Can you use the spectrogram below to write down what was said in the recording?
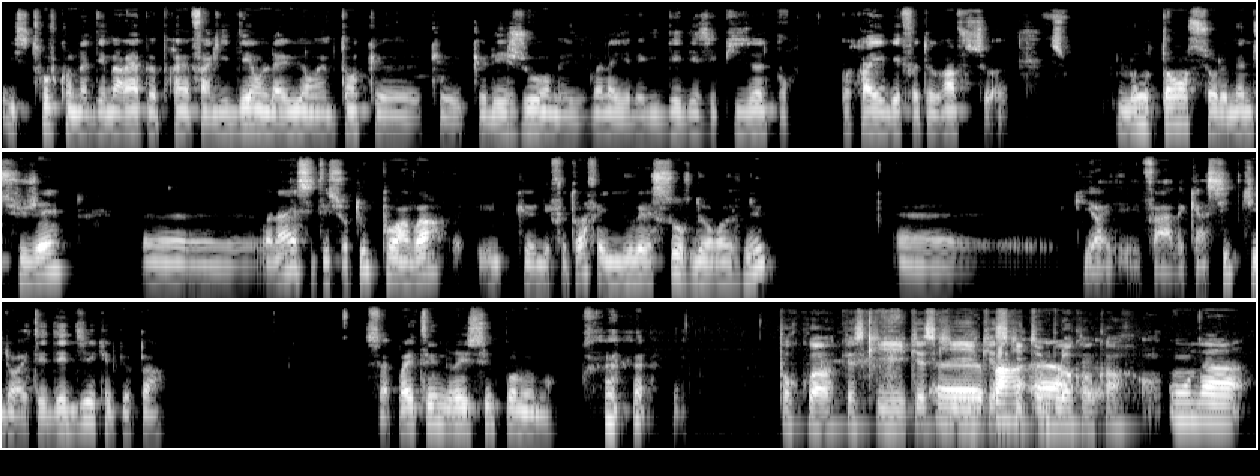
Il se trouve qu'on a démarré à peu près, enfin l'idée on l'a eu en même temps que, les jours, mais voilà, il y avait l'idée des épisodes pour travailler des photographes longtemps sur le même sujet. voilà, et c'était surtout pour avoir que les photographes aient une nouvelle source de revenus euh, qui enfin, avec un site qui leur a été dédié quelque part. Ça n'a pas été une réussite pour le moment. Pourquoi? Qu'est-ce qui, qu'est-ce qui, euh, qu'est-ce qui te bloque encore? On a,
